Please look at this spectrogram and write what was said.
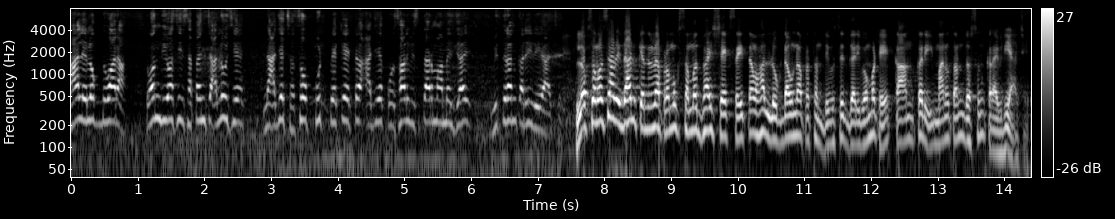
હાલ એ લોકો દ્વારા ત્રણ દિવસથી સતન ચાલુ છે. ને આજે છસો ફૂડ પેકેટ આજે કોસાળ વિસ્તારમાં અમે જઈ વિતરણ કરી રહ્યા છે. લોક સમસ્યા નિદાન કેન્દ્રના પ્રમુખ સમદભાઈ શેખ સહિતના હાલ લોકડાઉનના પ્રથમ દિવસે ગરીબો માટે કામ કરી માનવતાનું દર્શન કરાવી રહ્યા છે.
